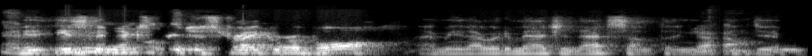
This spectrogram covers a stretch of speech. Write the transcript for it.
And is the next pitch a strike or a ball? I mean, I would imagine that's something yeah. you can do.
